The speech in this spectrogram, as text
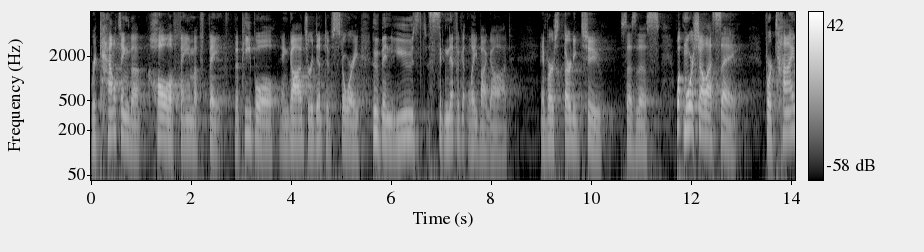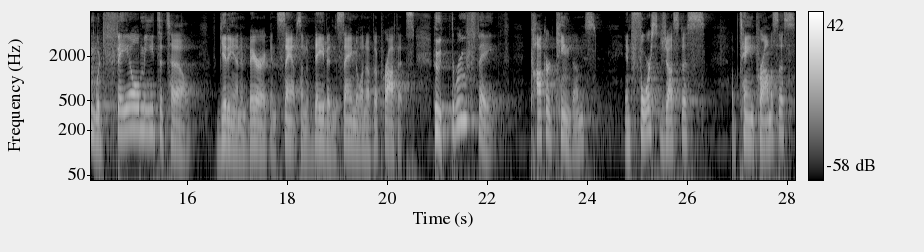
recounting the hall of fame of faith, the people in God's redemptive story who've been used significantly by God in verse 32 says this What more shall I say? For time would fail me to tell Gideon and Barak and Samson, of David and Samuel, and of the prophets, who through faith conquered kingdoms, enforced justice, obtained promises,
